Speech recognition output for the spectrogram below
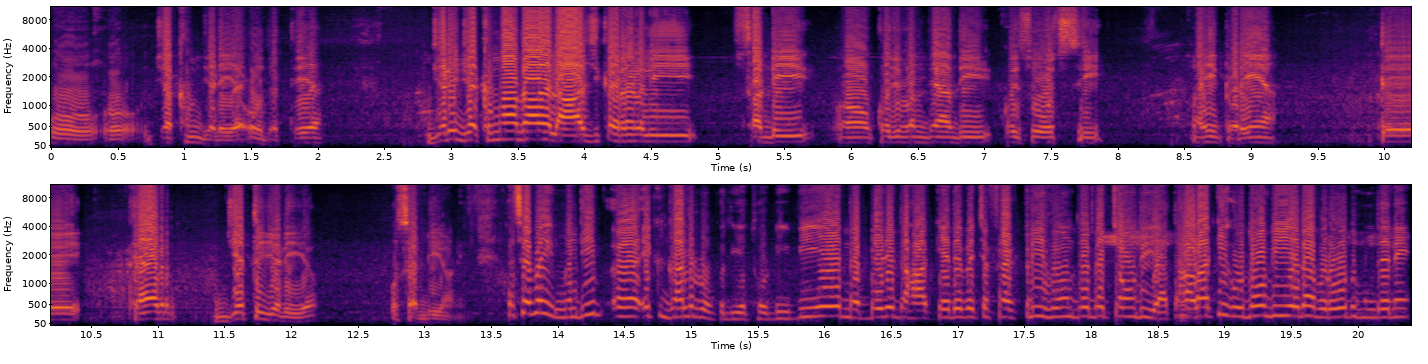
ਉਹ ਜ਼ਖਮ ਜਿਹੜੇ ਆ ਉਹ ਦਿੱਤੇ ਆ। ਜਿਹੜੇ ਜ਼ਖਮਾਂ ਦਾ ਇਲਾਜ ਕਰਨ ਲਈ ਸਾਡੀ ਕੁਝ ਬੰਦਿਆਂ ਦੀ ਕੋਈ ਸੋਚ ਸੀ ਅਸੀਂ ਕਰੇ ਆ। ਤੇ ਖੈਰ ਜਿੱਤ ਜਿਹੜੀ ਆ ਉਹ ਸਾਡੀ ਆਉਣੀ। ਅੱਛਾ ਭਾਈ ਮਨਦੀਪ ਇੱਕ ਗੱਲ ਰੁਕਦੀ ਹੈ ਤੁਹਾਡੀ ਵੀ ਇਹ 90 ਦੇ ਦਹਾਕੇ ਦੇ ਵਿੱਚ ਫੈਕਟਰੀ ਹੋਣ ਦੇ ਵਿੱਚ ਆਉਂਦੀ ਆ। ਹਾਲਾਂਕਿ ਉਦੋਂ ਵੀ ਇਹਦਾ ਵਿਰੋਧ ਹੁੰਦੇ ਨੇ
